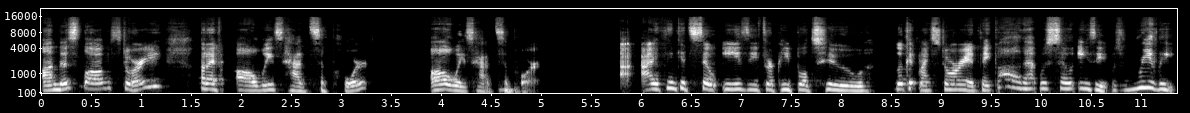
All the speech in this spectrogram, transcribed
on this long story, but I've always had support, always had support. I think it's so easy for people to look at my story and think, oh, that was so easy. It was really,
